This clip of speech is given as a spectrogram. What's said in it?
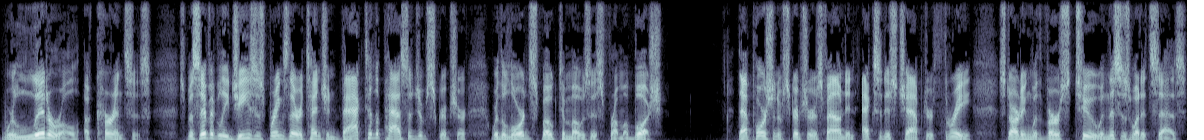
were literal occurrences. Specifically, Jesus brings their attention back to the passage of Scripture where the Lord spoke to Moses from a bush. That portion of Scripture is found in Exodus chapter 3, starting with verse 2, and this is what it says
